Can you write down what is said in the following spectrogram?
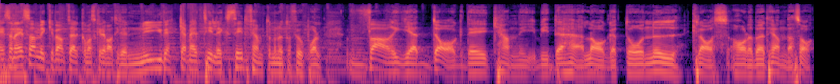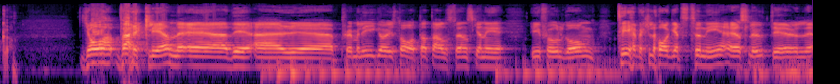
Hejsan hejsan, mycket varmt välkomna ska det vara till en ny vecka med tilläggstid, 15 minuter fotboll varje dag. Det kan ni vid det här laget och nu, Claes, har det börjat hända saker. Ja, verkligen. Eh, det är eh, Premier League har ju startat, allsvenskan är i full gång. TV-lagets turné är slut. Det är väl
